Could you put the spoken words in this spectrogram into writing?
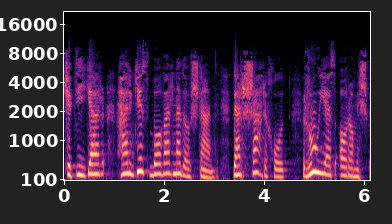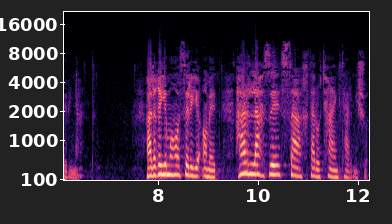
که دیگر هرگز باور نداشتند در شهر خود روی از آرامش ببینند. حلقه محاصره آمد. هر لحظه سختتر و تنگتر می شد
